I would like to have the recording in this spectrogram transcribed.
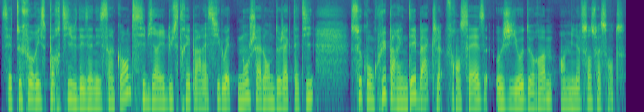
Cette euphorie sportive des années 50, si bien illustrée par la silhouette nonchalante de Jacques Tati, se conclut par une débâcle française au JO de Rome en 1960.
